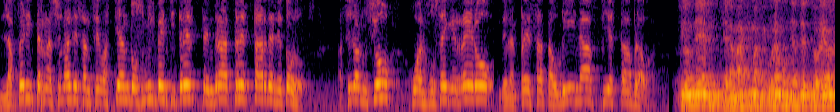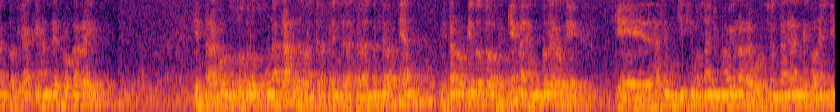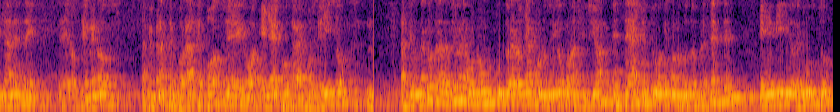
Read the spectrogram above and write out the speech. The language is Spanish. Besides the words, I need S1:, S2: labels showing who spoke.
S1: La Feria Internacional de San Sebastián 2023 tendrá tres tardes de toros. Así lo anunció Juan José Guerrero de la empresa taurina Fiesta Brava.
S2: De, la máxima figura mundial del toreo en la actualidad, que es Andrés Roca Rey, que estará con nosotros una tarde durante la Feria Internacional de San Sebastián. Está rompiendo todos los esquemas, es un torero que, que desde hace muchísimos años no había una revolución tan grande con él, quizás desde, desde los primeros las primeras temporadas de Ponce o aquella época de Joselito. La segunda contratación es un, torero ya conocido por la afición. Este año estuvo aquí con nosotros presente. Es Emilio de Busto,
